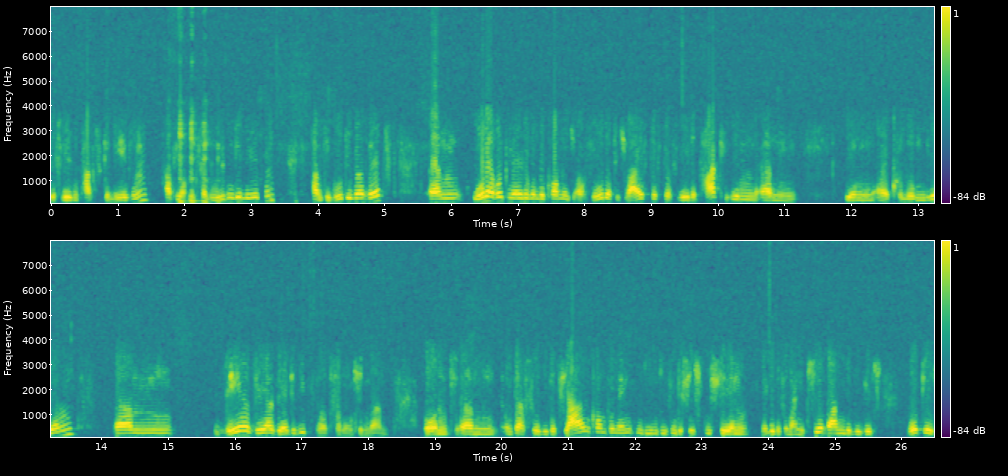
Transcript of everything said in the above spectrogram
des Wilden Pax gelesen, hat sie auch mit Vergnügen gelesen, fand sie gut übersetzt ähm, oder Rückmeldungen bekomme ich auch so, dass ich weiß, dass das wilde Pack in, ähm, in äh, Kolumbien ähm, sehr, sehr, sehr geliebt wird von den Kindern. Und, ähm, und dass so die sozialen Komponenten, die in diesen Geschichten stehen, da geht es um eine Tierbande, die sich wirklich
